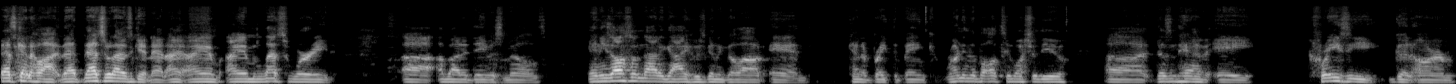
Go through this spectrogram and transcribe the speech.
That's kind of how I, that that's what I was getting at. I, I am I am less worried uh, about a Davis Mills, and he's also not a guy who's going to go out and kind of break the bank running the ball too much with you. Uh, doesn't have a crazy good arm,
